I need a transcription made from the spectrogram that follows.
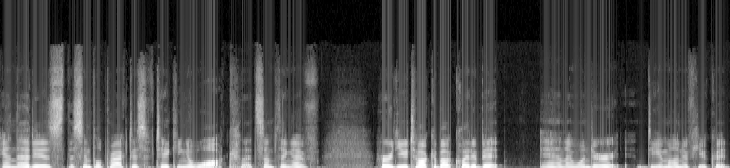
and that is the simple practice of taking a walk. That's something I've heard you talk about quite a bit, and I wonder, Diamond, if you could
